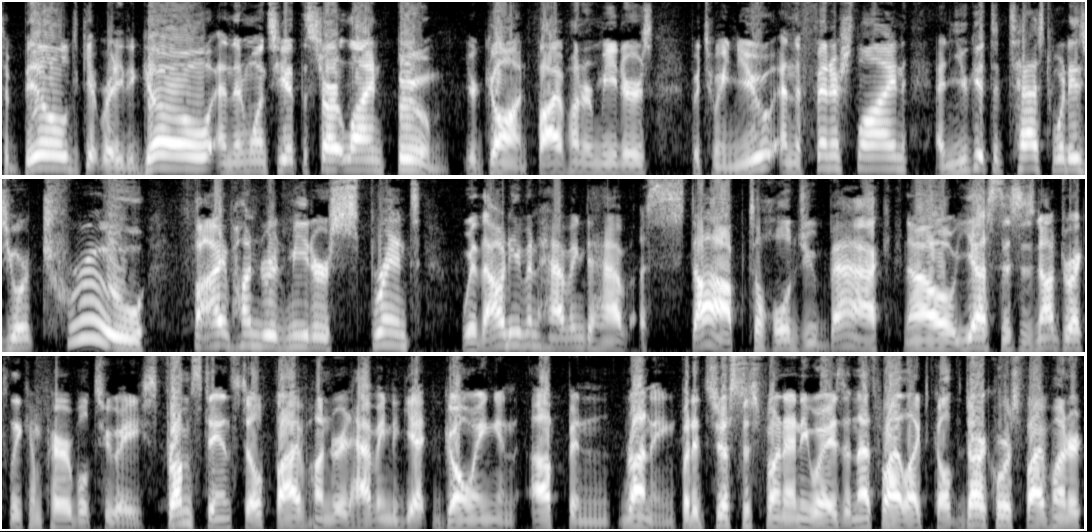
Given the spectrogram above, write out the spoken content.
to build, get ready to go, and then once you hit the start line, boom, you're gone. 500 meters between you and the finish line and you get to test what is your true 500 meter sprint without even having to have a stop to hold you back. Now, yes, this is not directly comparable to a from standstill 500 having to get going and up and running, but it's just as fun anyways, and that's why I like to call it the Dark Horse 500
